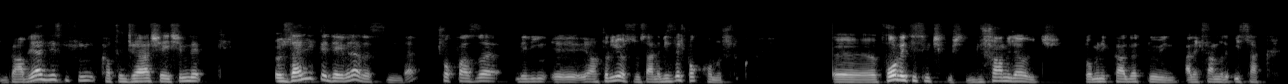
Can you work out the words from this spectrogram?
Gabriel Jesus'un katacağı şey şimdi özellikle devre arasında çok fazla dediğin e, hatırlıyorsun sen de biz de çok konuştuk. E, forvet ismi çıkmıştı. Dušan Vlahovic, Dominik Calvert-Lewin, Alexander Isak,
